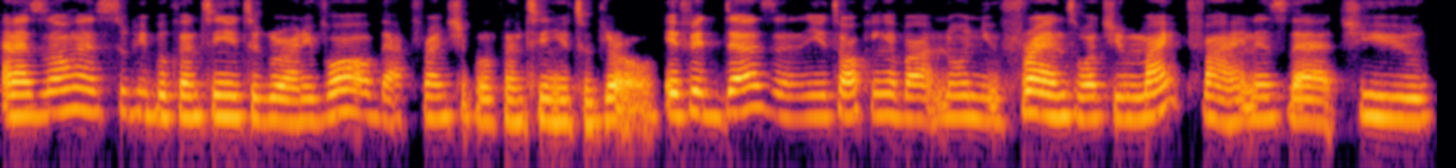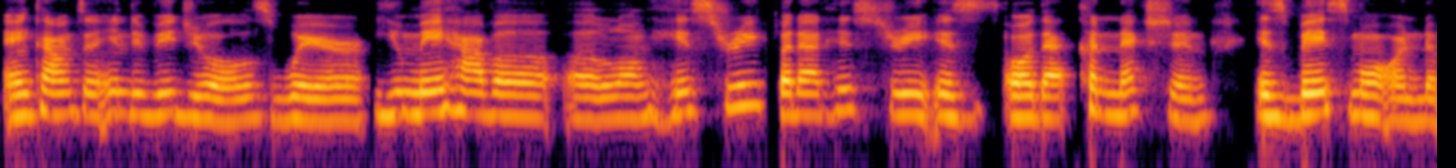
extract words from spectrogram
And as long as two people continue to grow and evolve, that friendship will continue to grow. If it doesn't, you're talking about no new friends, what you might find is that you encounter individuals where you may have a, a long history, but that history is, or that connection is based more on the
